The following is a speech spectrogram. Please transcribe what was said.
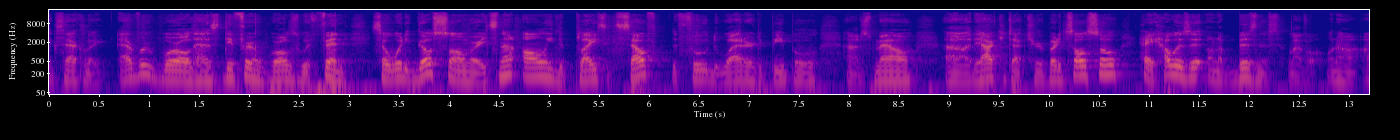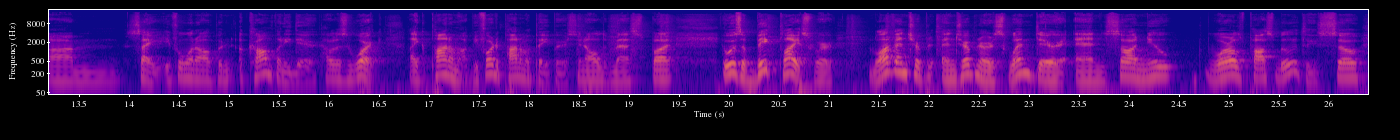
Exactly. Every world has different worlds within. So when you go somewhere, it's not only the place itself, the food, the weather, the people, uh, the smell, uh, the architecture, but it's also, hey, how is it on a business level? On a, um, say, if we want to open a company there, how does it work? Like Panama, before the Panama Papers, and all the mess, but it was a big place where a lot of entre- entrepreneurs went there and saw new world possibilities. So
